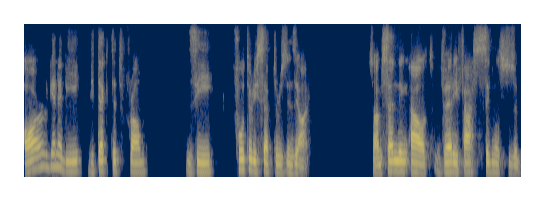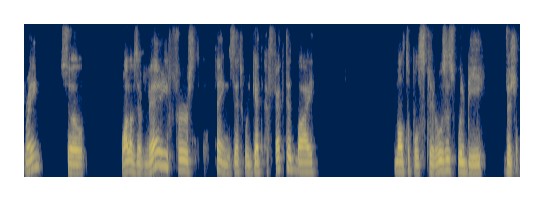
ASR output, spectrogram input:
are gonna be detected from the photoreceptors in the eye. So I'm sending out very fast signals to the brain. So one of the very first things that will get affected by multiple sclerosis will be vision.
